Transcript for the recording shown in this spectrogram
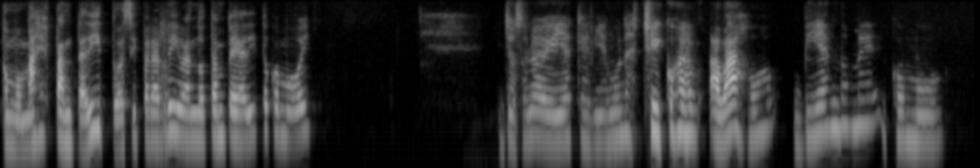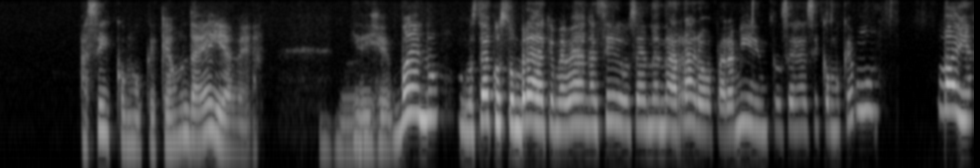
como más espantadito, así para arriba, no tan pegadito como hoy. Yo solo veía que habían unos chicos abajo viéndome como así, como que qué onda ella, vea. Y dije, bueno, no estoy acostumbrada a que me vean así, o sea, no es nada raro para mí, entonces así como que, mm, vaya,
